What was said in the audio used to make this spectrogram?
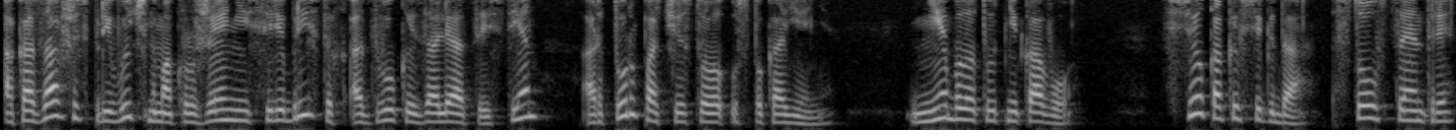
Оказавшись в привычном окружении серебристых от звукоизоляции стен, Артур почувствовал успокоение. Не было тут никого. Все как и всегда. Стол в центре,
